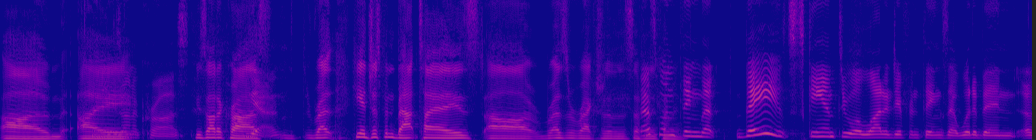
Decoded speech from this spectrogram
Um, I He's on a cross. He's on a cross. Yeah. Re- he had just been baptized. Uh, resurrection. and stuff. That's one coming. thing that they scanned through a lot of different things that would have been a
